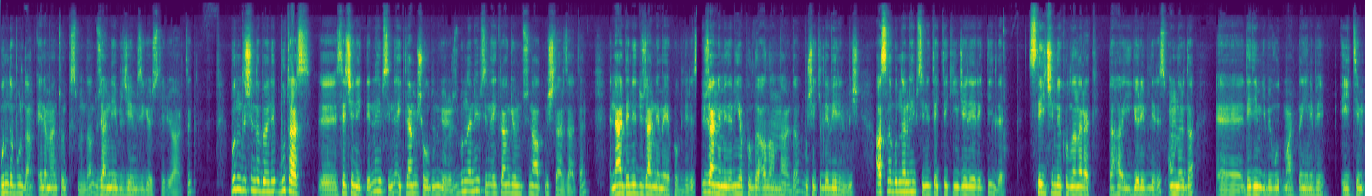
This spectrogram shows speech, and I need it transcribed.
Bunu da buradan Elementor kısmından düzenleyebileceğimizi gösteriyor artık. Bunun dışında böyle bu tarz e, seçeneklerin hepsinin eklenmiş olduğunu görüyoruz. Bunların hepsinin ekran görüntüsünü atmışlar zaten. E, nerede ne düzenleme yapabiliriz? Düzenlemelerin yapıldığı alanlarda bu şekilde verilmiş. Aslında bunların hepsini tek tek inceleyerek değil de site içinde kullanarak daha iyi görebiliriz. Onları da e, dediğim gibi Woodmart'ta yeni bir eğitim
